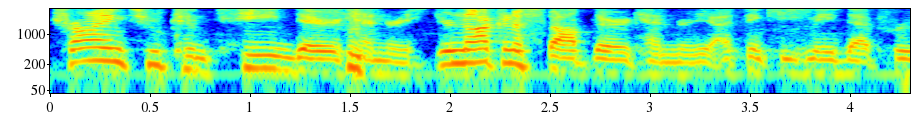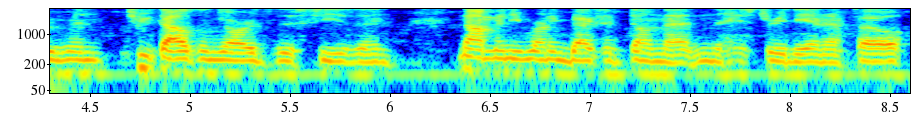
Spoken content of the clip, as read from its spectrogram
trying to contain Derrick Henry. You're not going to stop Derrick Henry. I think he's made that proven. 2,000 yards this season. Not many running backs have done that in the history of the NFL.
